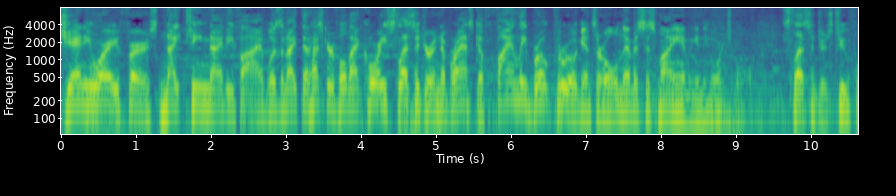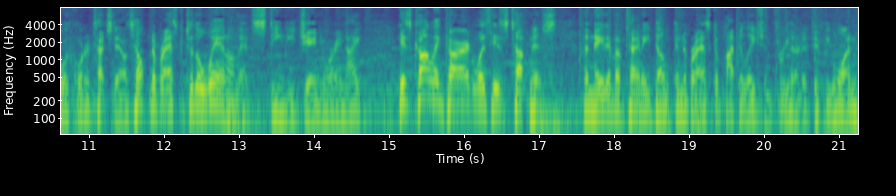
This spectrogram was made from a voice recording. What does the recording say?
January 1st, 1995 was the night that Husker fullback Cory Schlesinger in Nebraska finally broke through against their old nemesis Miami in the Orange Bowl. Schlesinger's two fourth quarter touchdowns helped Nebraska to the win on that steamy January night. His calling card was his toughness. The native of tiny Duncan, Nebraska, population 351,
